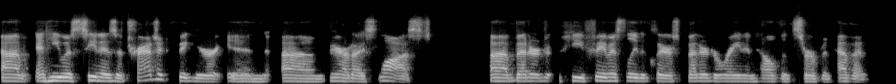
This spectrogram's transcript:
um, and he was seen as a tragic figure in um, paradise lost uh, better to- he famously declares better to reign in hell than serve in heaven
